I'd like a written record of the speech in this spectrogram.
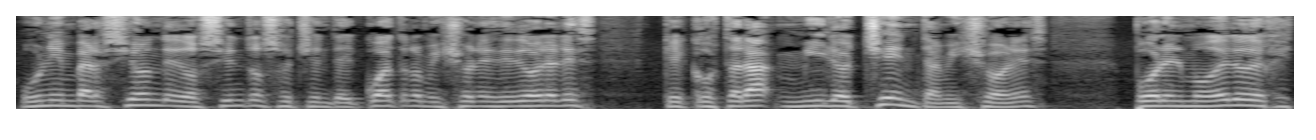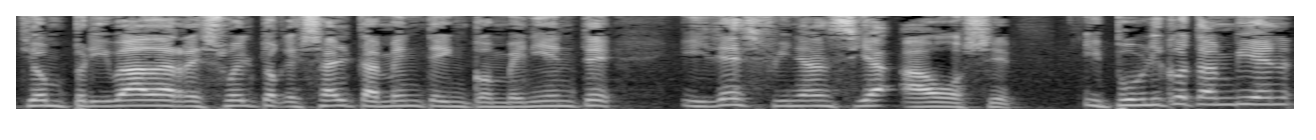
una inversión de 284 millones de dólares que costará 1.080 millones por el modelo de gestión privada resuelto que es altamente inconveniente y desfinancia a OCE. Y publicó también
